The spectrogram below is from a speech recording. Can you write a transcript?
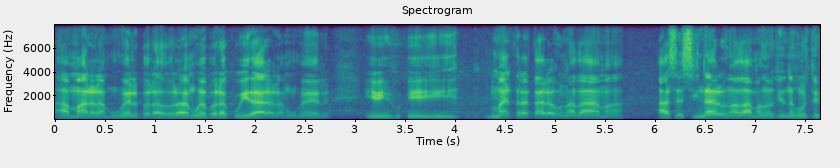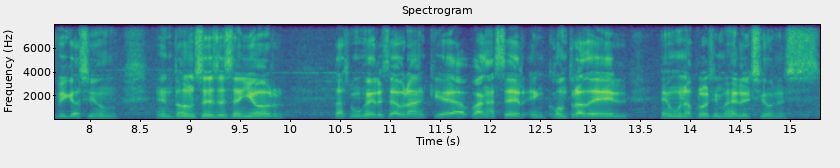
amar a la mujer, para adorar a la mujer, para cuidar a la mujer. Y, maltratar a una dama, asesinar a una dama no tiene justificación. Entonces ese señor, las mujeres sabrán qué van a hacer en contra de él en unas próximas elecciones.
